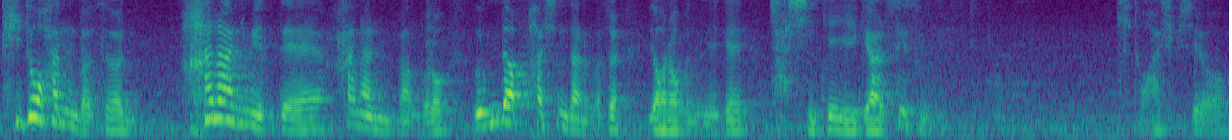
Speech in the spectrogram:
기도한 것은 하나님의 때에 하나님 방법으로 응답하신다는 것을 여러분에게 자신 있게 얘기할 수 있습니다. 기도하십시오.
